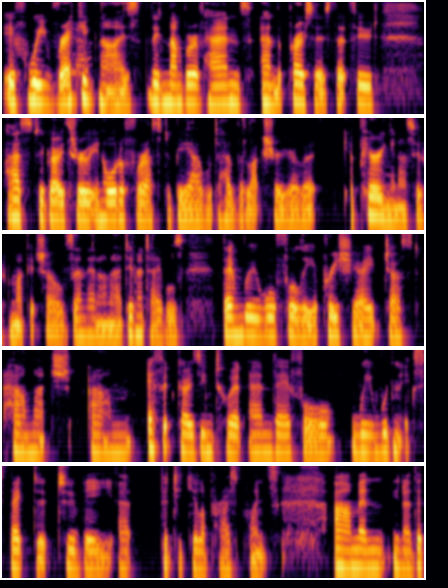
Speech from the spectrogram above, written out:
if we recognize yeah. the number of hands and the process that food has to go through in order for us to be able to have the luxury of it appearing in our supermarket shelves and then on our dinner tables, then we will fully appreciate just how much um, effort goes into it, and therefore we wouldn't expect it to be at particular price points. Um, and you know, the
